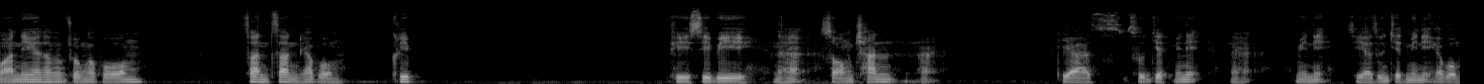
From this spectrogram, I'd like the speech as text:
ประมาณนี้ครับท่านผู้ชมครับผม สั้นๆครับผม คลิป PCB นะฮะสองชั้นนะฮะ TR 0 7มินินะฮะมินิ TR 0 7มินิครับผม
